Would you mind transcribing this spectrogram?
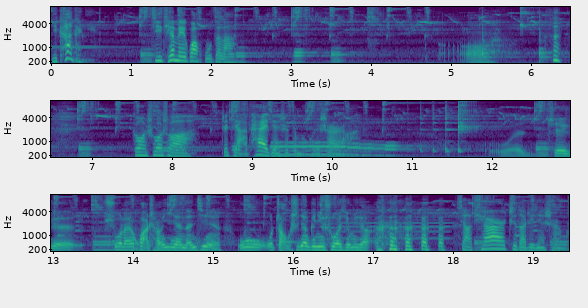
你看看你。几天没刮胡子了？哦，哼，跟我说说这假太监是怎么回事啊？我这个说来话长，一言难尽。我我我找个时间跟您说，行不行？小天儿知道这件事吗？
